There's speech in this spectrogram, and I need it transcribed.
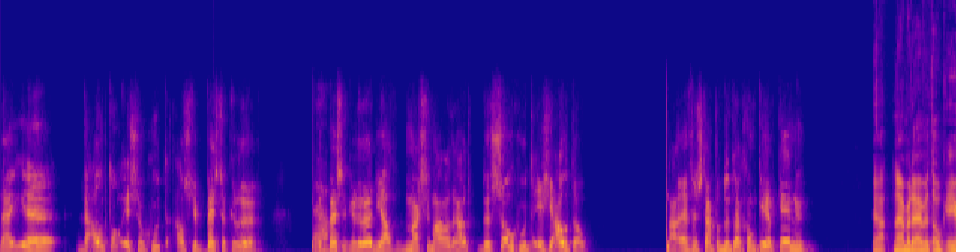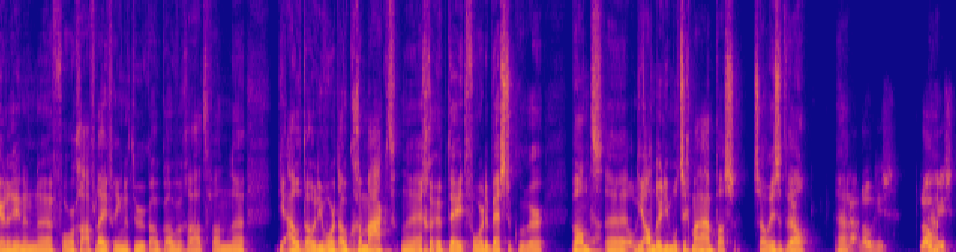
Nee, eh, de auto is zo goed als je beste coureur. De beste coureur die haalt het maximale eruit. Dus zo goed is je auto. Nou, en Verstappen doet dat gewoon keer op keer nu. Ja, nee, maar daar hebben we het ook eerder in een eh, vorige aflevering natuurlijk ook over gehad. Van eh, die auto, die wordt ook gemaakt eh, en geüpdate voor de beste coureur. Want Ja, eh, die ander die moet zich maar aanpassen. Zo is het wel. Ja. Ja, logisch. Logisch.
